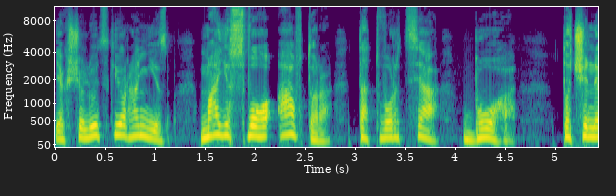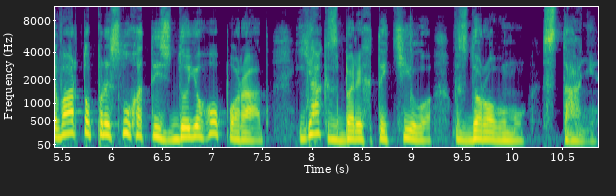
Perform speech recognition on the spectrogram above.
Якщо людський організм має свого автора та творця Бога, то чи не варто прислухатись до його порад, як зберегти тіло в здоровому стані?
